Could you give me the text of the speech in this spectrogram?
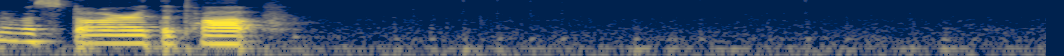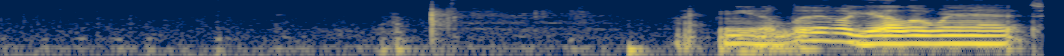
Kind of a star at the top. I need a little yellow in it.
